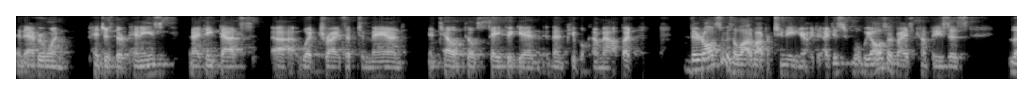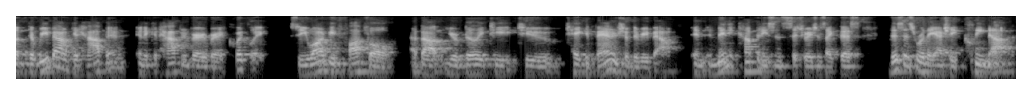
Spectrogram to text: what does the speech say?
and everyone pinches their pennies. And I think that's uh, what drives up demand until it feels safe again, and then people come out. But there also is a lot of opportunity here. I, I just what we also advise companies is, look, the rebound could happen, and it could happen very, very quickly. So you want to be thoughtful about your ability to take advantage of the rebound. In, in many companies in situations like this, this is where they actually clean up,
